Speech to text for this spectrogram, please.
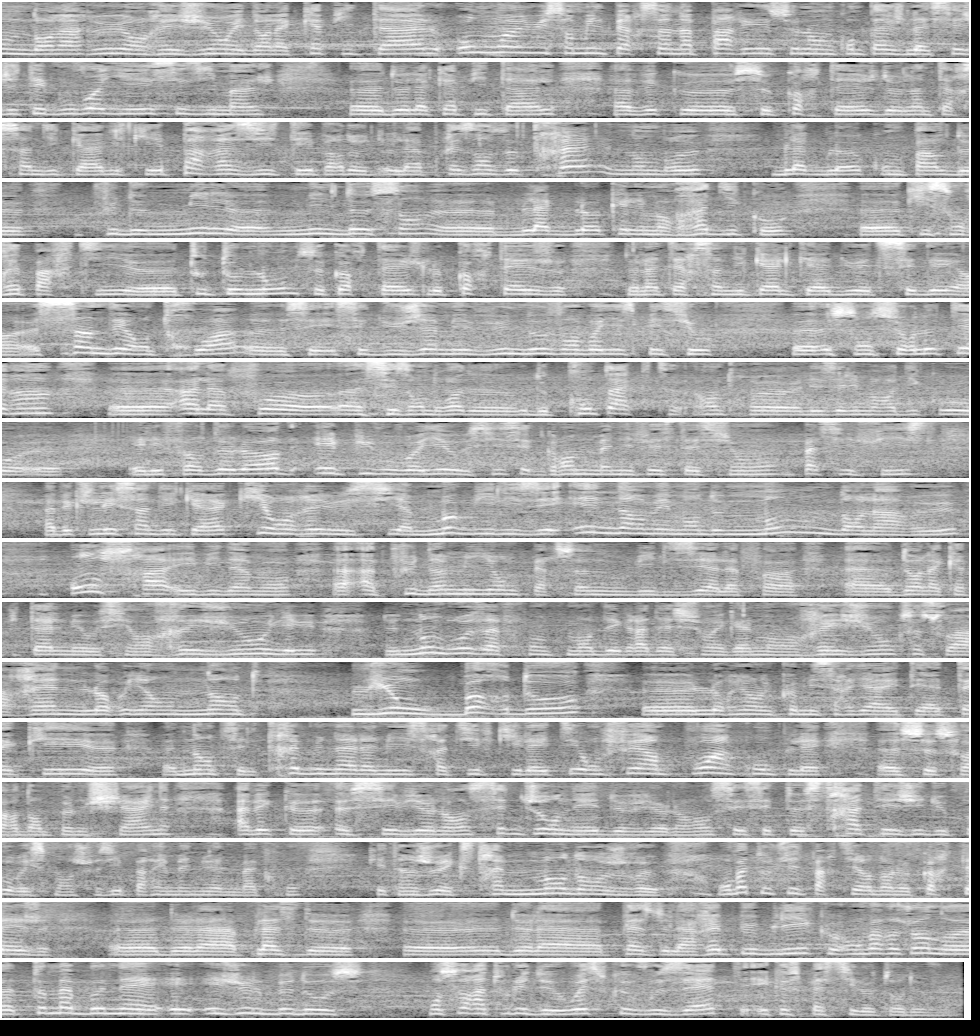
Dans la rue, en région et dans la capitale, au moins 800 000 personnes à Paris selon le comptage de la CGT. Vous voyez ces images euh, de la capitale avec euh, ce cortège de l'intersyndicale qui est parasité par la présence de très nombreux black blocs. On parle de plus de 1000, 1200 euh, black blocs, éléments radicaux euh, qui sont répartis euh, tout au long de ce cortège. Le cortège de l'intersyndicale qui a dû être cédé, scindé en trois, c'est du jamais vu. Nos envoyés spéciaux sont sur le terrain, à la fois à ces endroits de contact entre les éléments radicaux et les forces de l'ordre. Et puis vous voyez aussi cette grande manifestation pacifiste avec les syndicats qui ont réussi à mobiliser énormément de monde dans la rue. On sera évidemment à plus d'un million de personnes mobilisées à la fois euh, dans la capitale mais aussi en région. Il y a eu de nombreux affrontements, dégradations également en région, que ce soit Rennes, Lorient, Nantes Lyon Bordeaux. Euh, Lorient, le commissariat a été attaqué. Euh, Nantes, c'est le tribunal administratif qui l'a été. On fait un point complet euh, ce soir dans Punchline avec ces violences, cette journée de violence et cette stratégie du pourrissement choisie par Emmanuel Macron, qui est un jeu extrêmement dangereux. On va tout de suite partir dans le cortège de la place de, de la place de la République. On va rejoindre Thomas Bonnet et, et Jules Bedos. Bonsoir à tous les deux. Où est-ce que vous êtes et que se passe-t-il autour de vous?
